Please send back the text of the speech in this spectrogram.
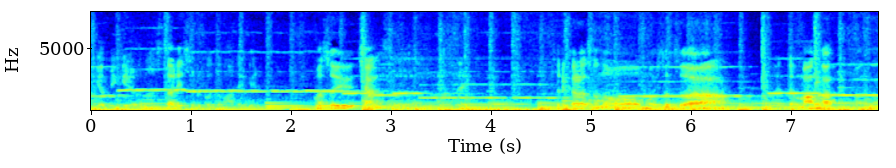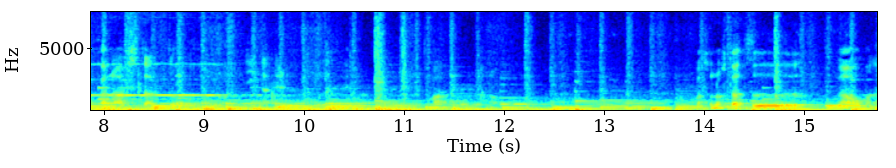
読み切りを載せたりすることができる、まあ、そういうチャンスですね。それからそのもう一つは漫画漫画家のアシスタントが主な、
